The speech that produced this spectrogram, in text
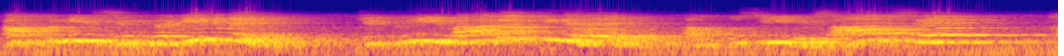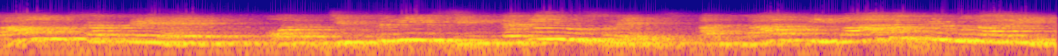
اپنی زندگی میں جتنی عبادت کی ہے، ہم اسی حساب سے کام کرتے ہیں۔ اور جتنی زندگی اس نے اللہ کی عبادت میں گزاری،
